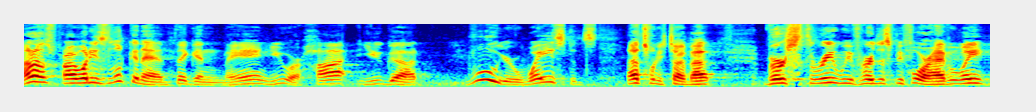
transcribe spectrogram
I don't know, it's probably what he's looking at and thinking, man, you are hot. You got, woo, your waist. It's, that's what he's talking about. Verse 3, we've heard this before, haven't we?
